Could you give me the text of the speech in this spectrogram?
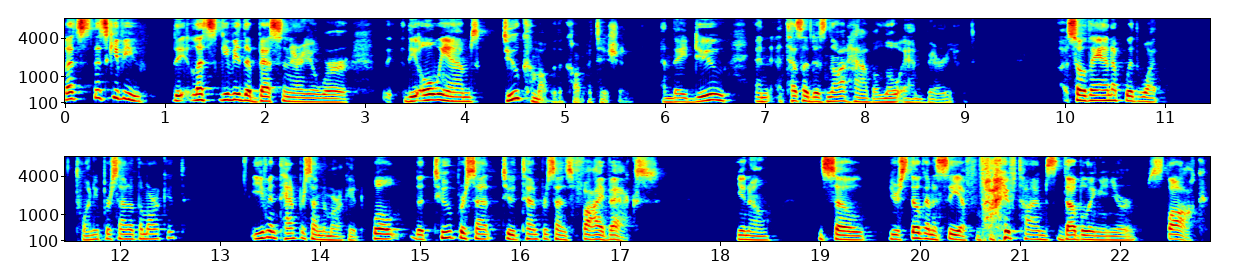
let's let's give you the, let's give you the best scenario where the, the OEMs do come up with a competition and they do, and Tesla does not have a low end variant. So they end up with what, 20% of the market? Even 10% of the market. Well, the 2% to 10% is 5x, you know. So you're still going to see a five times doubling in your stock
